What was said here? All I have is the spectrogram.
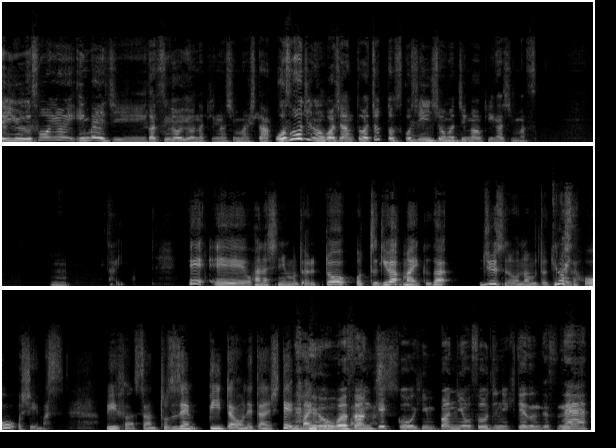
っていう、そういうイメージが強いような気がしました。お掃除のおばちゃんとはちょっと少し印象が違う気がします。うん。はい、で、えーお話に戻ると、お次はマイクがジュースを飲む時の作法を教えます。ウィーファーさん、突然ピーターをネタにして マイクをおばさん結構頻繁にお掃除に来てるんですね。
